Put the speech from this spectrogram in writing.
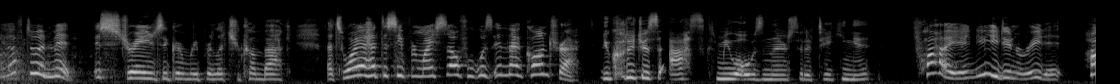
You have to admit, it's strange the Grim Reaper let you come back. That's why I had to see for myself what was in that contract. You could have just asked me what was in there instead of taking it. Why? I knew you didn't read it. How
